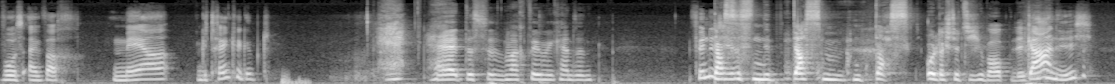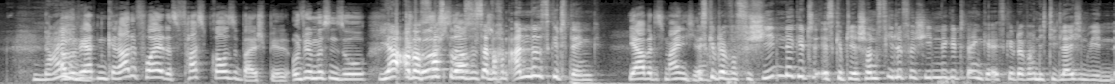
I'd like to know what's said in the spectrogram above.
wo es einfach mehr Getränke gibt? Hä, das macht irgendwie keinen Sinn. Findet Das ihr? ist ne, das, das unterstütze ich überhaupt nicht. gar nicht. Nein. Aber wir hatten gerade vorher das Fassbrause-Beispiel. Und wir müssen so. ja, aber Kirschsaft- Fassbrause ist einfach ein anderes Getränk. Ja, aber das meine ich ja. Es gibt einfach verschiedene Getränke. Es gibt ja schon viele verschiedene Getränke. Es gibt einfach nicht die gleichen wie in,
